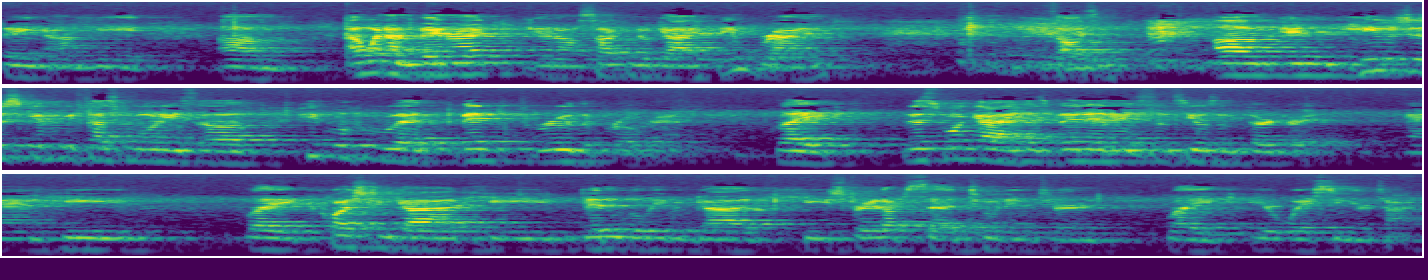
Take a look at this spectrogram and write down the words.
thing on me. Um, I went on van ride, and I was talking to a guy named Brian. It's awesome. Um, and he was just giving me testimonies of people who have been through the program. Like, this one guy has been in it since he was in third grade. And he, like, questioned God. He didn't believe in God. He straight up said to an intern, like, you're wasting your time.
